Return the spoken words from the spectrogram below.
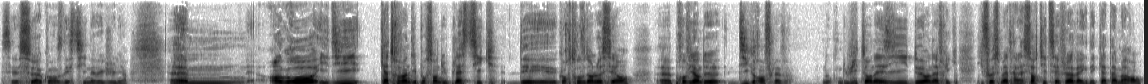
C'est ce à quoi on se destine avec Julien. Euh, en gros, il dit 90% du plastique qu'on retrouve dans l'océan euh, provient de 10 grands fleuves. Donc 8 en Asie, 2 en Afrique. Il faut se mettre à la sortie de ces fleuves avec des catamarans.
